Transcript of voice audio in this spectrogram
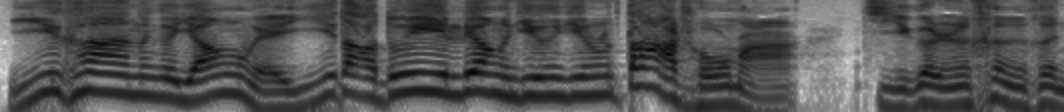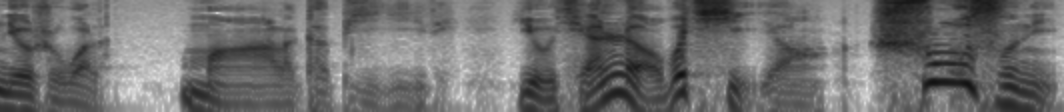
一看那个杨伟一大堆亮晶晶大筹码，几个人恨恨就说了：“妈了个逼的，有钱了不起呀，输死你！”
